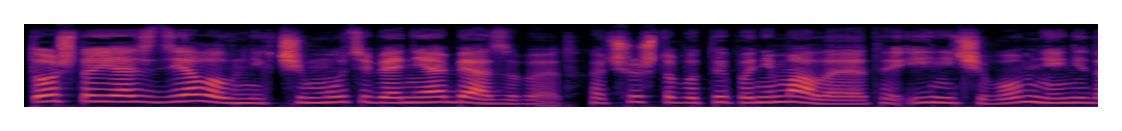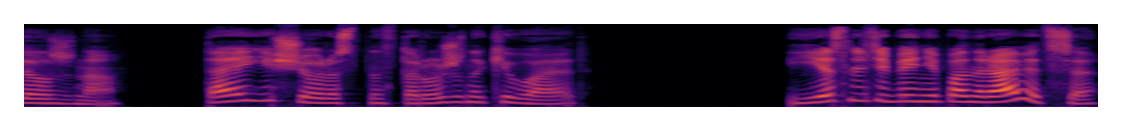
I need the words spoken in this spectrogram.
То, что я сделал, ни к чему тебя не обязывает. Хочу, чтобы ты понимала это, и ничего мне не должна. Тая еще раз настороженно кивает. Если тебе не понравится,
